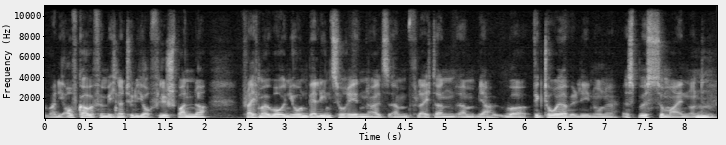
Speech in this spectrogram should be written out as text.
war die Aufgabe für mich natürlich auch viel spannender, vielleicht mal über Union Berlin zu reden, als ähm, vielleicht dann ähm, ja über Victoria Berlin, ohne es böse zu meinen. Und hm.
